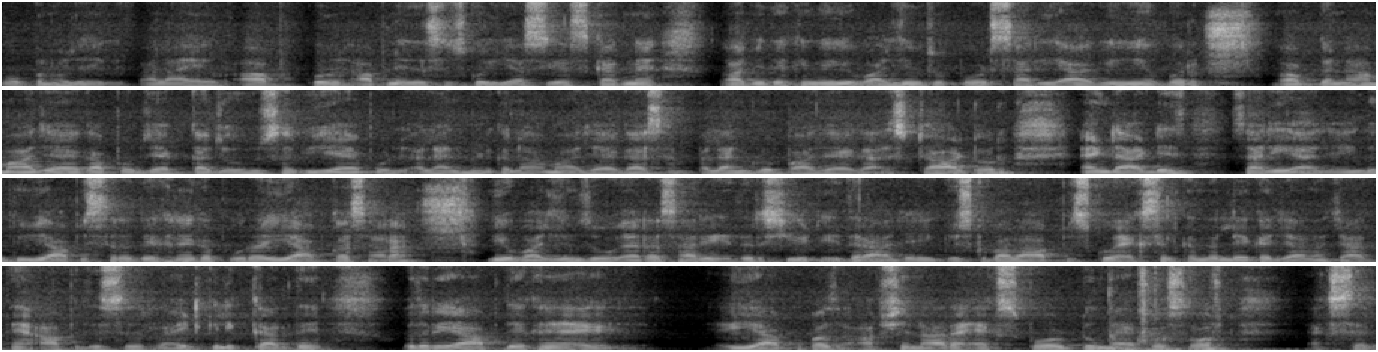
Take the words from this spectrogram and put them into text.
اوپن ہو جائے گی فائل آئے آپ کو آپ نے جیسے اس کو یس یس کرنا ہے تو آپ یہ دیکھیں گے یہ والیوم رپورٹ ساری آ گئی ہیں اوپر. آپ کا نام آ جائے گا پروجیکٹ کا جو سا بھی ہے الائنمنٹ کا نام آ جائے گا سیمپل لائن گروپ آ جائے گا اسٹارٹ اور اینڈ آرڈیز ساری آ جائیں گے. تو یہ آپ اس طرح دیکھ رہے ہیں کہ پورا یہ آپ کا سارا یہ والیومز وغیرہ ساری ادھر شیٹ ادھر آ جائے گی. اس کے بعد آپ اس کو ایکسل کے اندر لے کر جانا چاہتے ہیں، آپ ادھر سے رائٹ کلک کر دیں. ادھر یہ آپ دیکھ رہے ہیں یہ آپ کے پاس آپشن آ رہا ہے ایکسپورٹ ٹو مائکروسافٹ ایکسل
